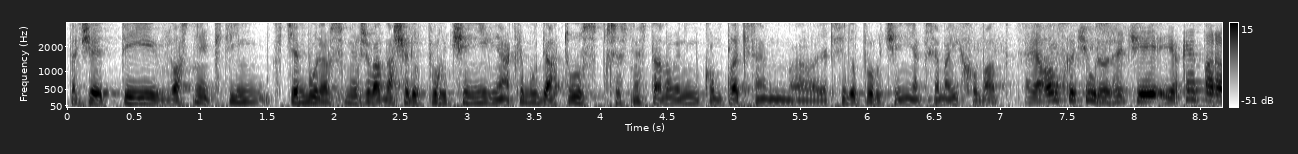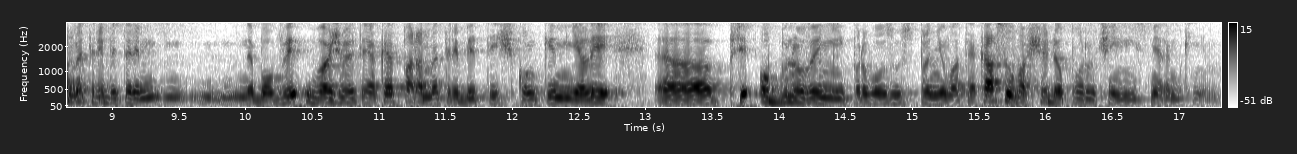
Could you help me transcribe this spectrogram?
Takže ty vlastně k, tým, k těm budeme směřovat naše doporučení k nějakému datu s přesně stanoveným komplexem eh, jak si doporučení, jak se mají chovat. A já vám skočím do řeči, jaké parametry by tedy, nebo vy uvažujete, jaké parametry by ty školky měly uh, při obnovení provozu splňovat? Jaká jsou vaše doporučení směrem k ním?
